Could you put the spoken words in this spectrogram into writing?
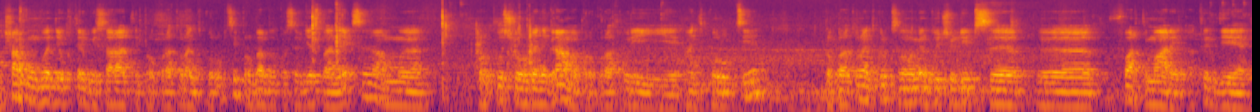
așa cum văd eu că trebuie să arate Procuratura Anticorupție, probabil că o să vedeți la anexă, am uh, propus și o organigramă Procuraturii Anticorupție. Procuratura Anticorupție la moment duce o lipsă uh, foarte mare, atât de uh,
